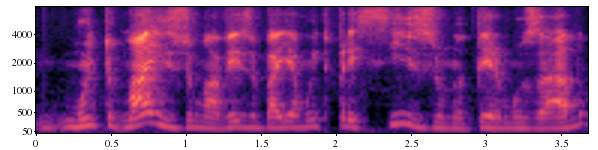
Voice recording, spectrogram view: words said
muito, mais uma vez, o Bahia muito preciso no termo usado,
